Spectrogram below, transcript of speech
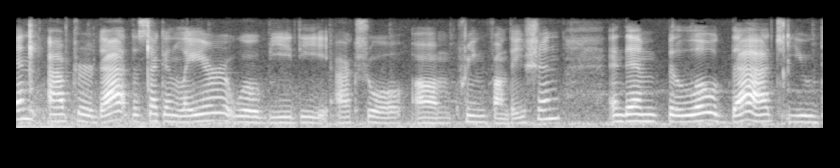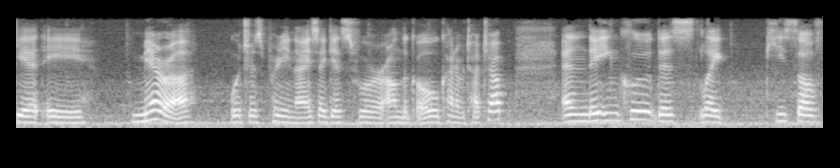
and after that the second layer will be the actual um, cream foundation. And then below that you get a mirror which is pretty nice I guess for on the go kind of touch up and they include this like piece of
